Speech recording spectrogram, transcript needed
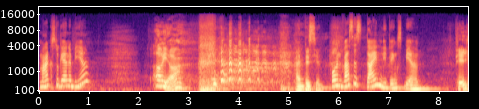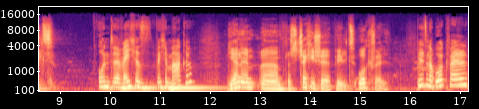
magst du gerne Bier? Oh ja, Ein bisschen. Und was ist dein Lieblingsbier? Pilz. Und äh, welche, welche Marke? Gerne äh, das tschechische Pilz, Urquell. Pilsener Urquell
